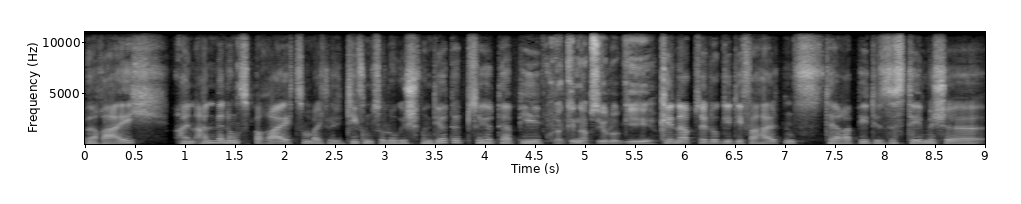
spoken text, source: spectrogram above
Bereich, einen Anwendungsbereich, zum Beispiel die tiefenzoologisch fundierte Psychotherapie. Oder Kinderpsychologie. Kinderpsychologie, die Verhaltenstherapie, die systemische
